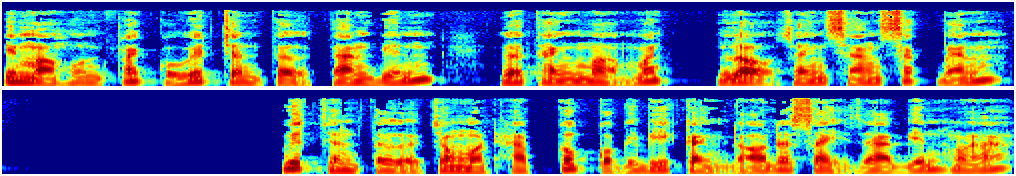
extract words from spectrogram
khi mà hồn phách của huyết trần tử tan biến, gỡ thành mở mắt, lộ ra ánh sáng sắc bén. Huyết trần tử trong một hạp cốc của cái bí cảnh đó đã xảy ra biến hóa.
